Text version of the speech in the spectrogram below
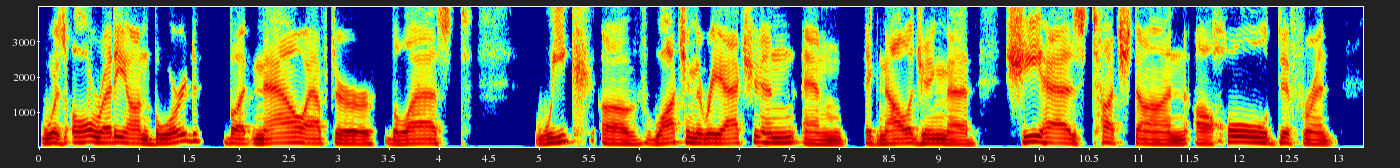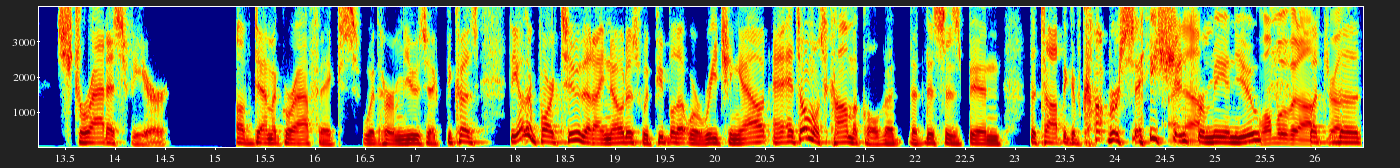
was already on board. But now, after the last week of watching the reaction and acknowledging that she has touched on a whole different stratosphere of demographics with her music. Because the other part too that I noticed with people that were reaching out and it's almost comical that that this has been the topic of conversation for me and you. We'll move it on. but trust the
